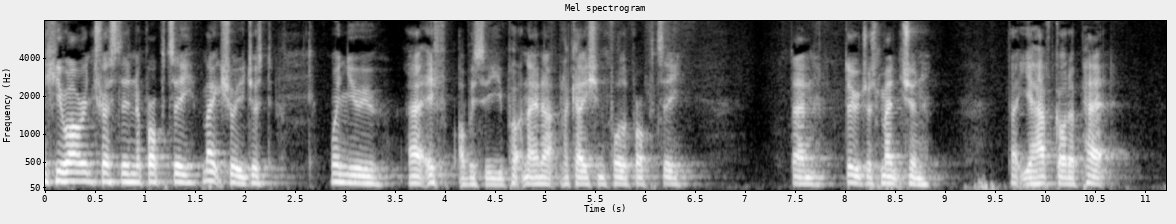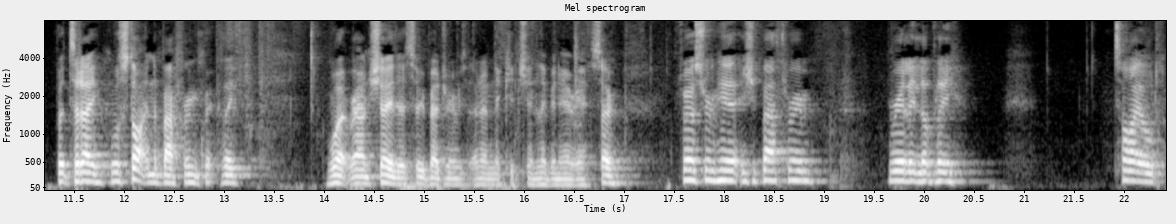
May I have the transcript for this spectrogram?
if you are interested in a property, make sure you just, when you, uh, if obviously you put an application for the property, then do just mention that you have got a pet but today we'll start in the bathroom quickly, work around, show you the two bedrooms and then the kitchen living area. So, first room here is your bathroom, really lovely, tiled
